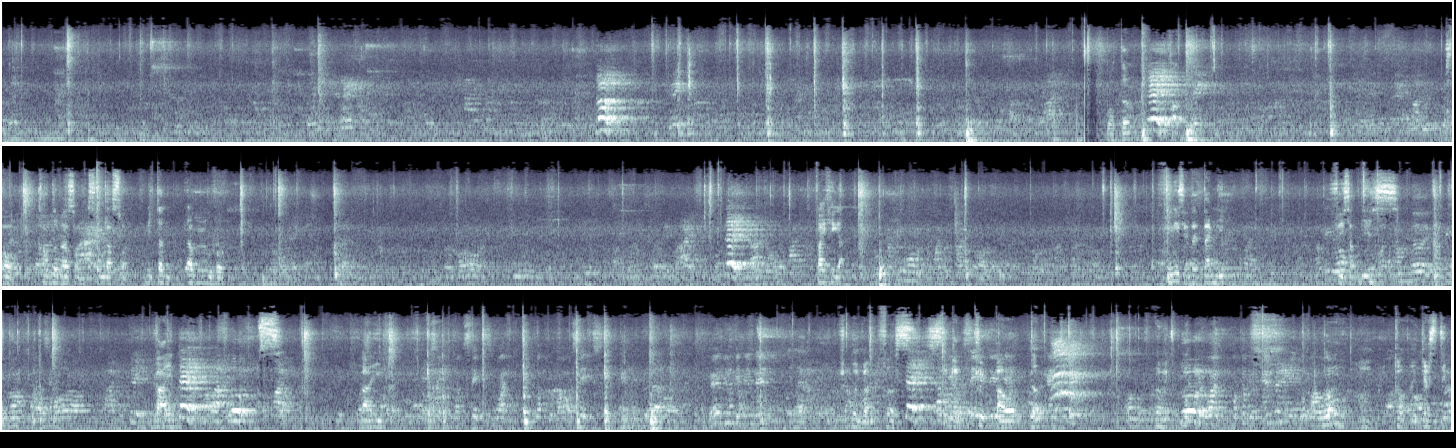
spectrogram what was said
Bottom. Cut. Call. Counter blast one. So last one. Return. Every removal. Five higa. Finish at that time lead. Face up this. Bind. Bind. Triple jump first, second, trip power, third. No. Oh my god, I guessed it.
